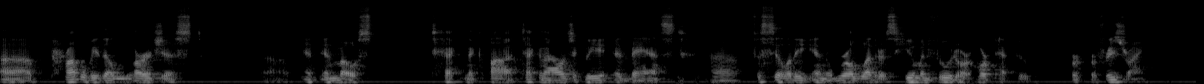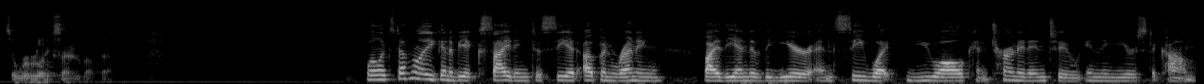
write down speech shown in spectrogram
uh, probably the largest uh, and, and, most technical, technologically advanced facility in the world, whether it's human food or, or pet food for, for freeze drying. So we're really excited about that. Well, it's definitely going to be exciting to see it up and running by the end of the year and see what you all can turn it into in the years to come.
